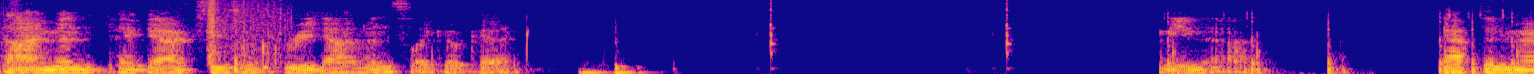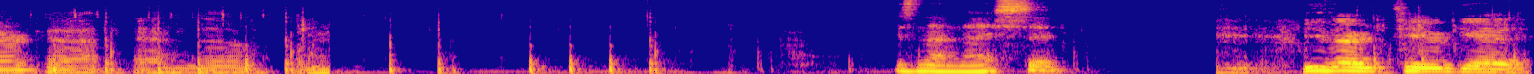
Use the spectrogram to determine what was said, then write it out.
Diamond pickaxe using three diamonds. Like, okay. I mean, uh, Captain America and uh, Isn't that nice, Sid? these are too good.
